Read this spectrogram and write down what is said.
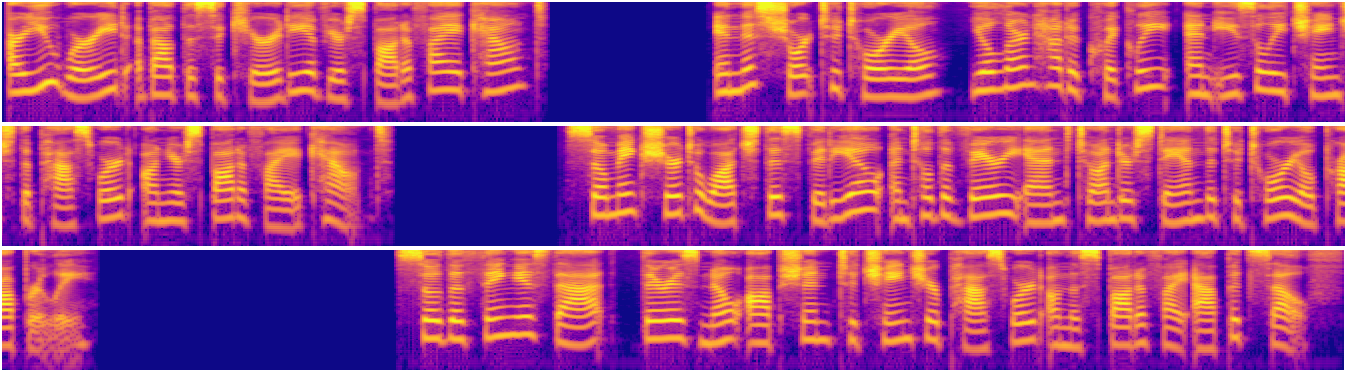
Are you worried about the security of your Spotify account? In this short tutorial, you'll learn how to quickly and easily change the password on your Spotify account. So make sure to watch this video until the very end to understand the tutorial properly. So the thing is that, there is no option to change your password on the Spotify app itself.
